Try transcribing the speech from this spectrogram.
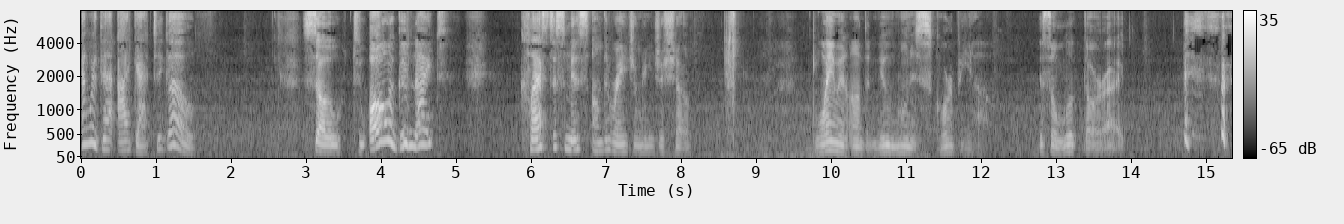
And with that, I got to go. So to all a good night. Class dismissed on the Ranger Manger show. blame it on the new moon in Scorpio. It's a look though, right?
